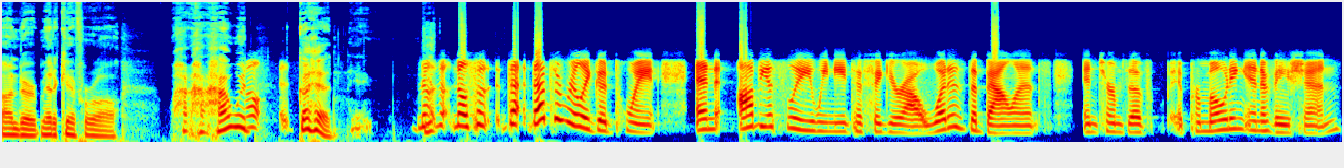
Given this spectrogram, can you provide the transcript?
under Medicare for All. H- h- how would. Well, go ahead. No, no, no. So that that's a really good point, and obviously we need to figure out what is the balance in terms of uh, promoting innovation,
